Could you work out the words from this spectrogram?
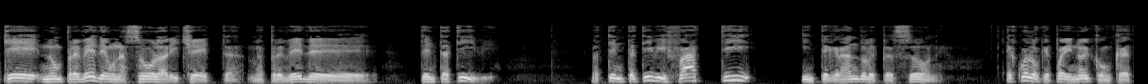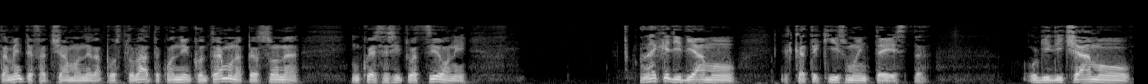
che non prevede una sola ricetta, ma prevede tentativi, ma tentativi fatti integrando le persone. È quello che poi noi concretamente facciamo nell'apostolato, quando incontriamo una persona in queste situazioni, non è che gli diamo il catechismo in testa, o gli diciamo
